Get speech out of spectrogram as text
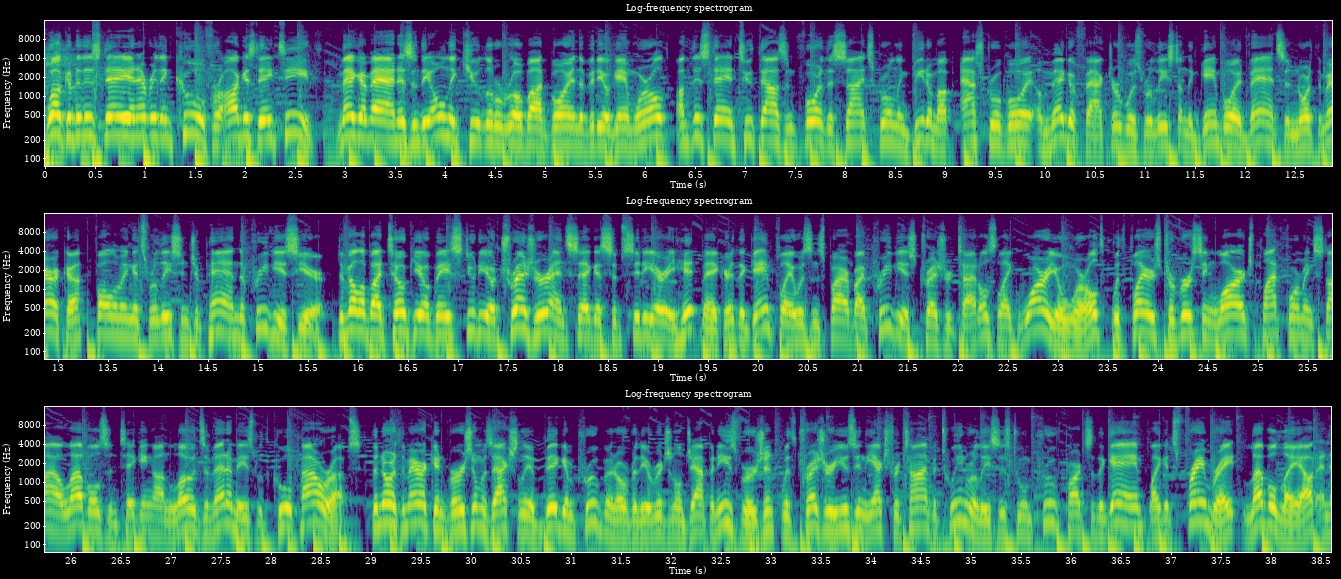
Welcome to this day and everything cool for August 18th. Mega Man isn't the only cute little robot boy in the video game world. On this day in 2004, the side-scrolling beat-em-up Astro Boy Omega Factor was released on the Game Boy Advance in North America, following its release in Japan the previous year. Developed by Tokyo-based studio Treasure and Sega subsidiary Hitmaker, the gameplay was inspired by previous Treasure titles like Wario World, with players traversing large platforming-style levels and taking on loads of enemies with cool power-ups. The North American version version was actually a big improvement over the original Japanese version, with Treasure using the extra time between releases to improve parts of the game, like its frame rate, level layout, and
